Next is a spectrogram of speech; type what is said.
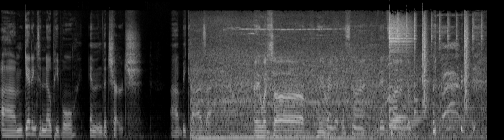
um, getting to know people in the church uh, because I, Hey, what's up? Hang on. Brenda, it's not. It's not a.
